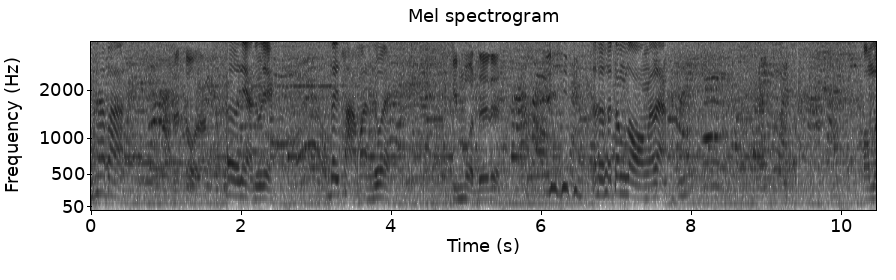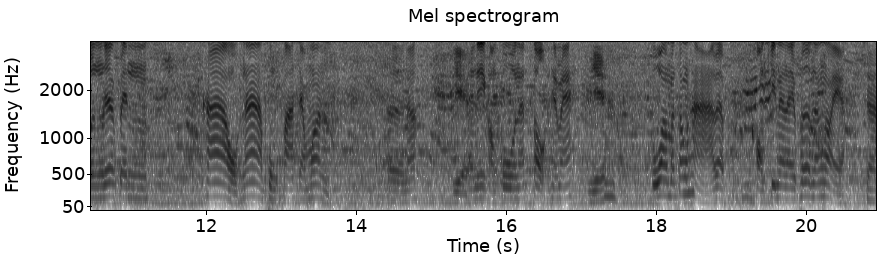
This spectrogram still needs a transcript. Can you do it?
45 บาทแล้วโตแล้วเออเนี่ยดูดิได้สามอันด้วย กินหมดเลยเลยเออต้องลองแล้วแหละ ของมึงเรียกเป็นข้าวหน้าพุงปลาแซลมอน เออเนอะเย่อันนี้ของกูนัตโตะใช่ไหมเย่กูว่ามันต้องหาแบบของกินอะไรเพิ่มสักหน่อยอะ ใช่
